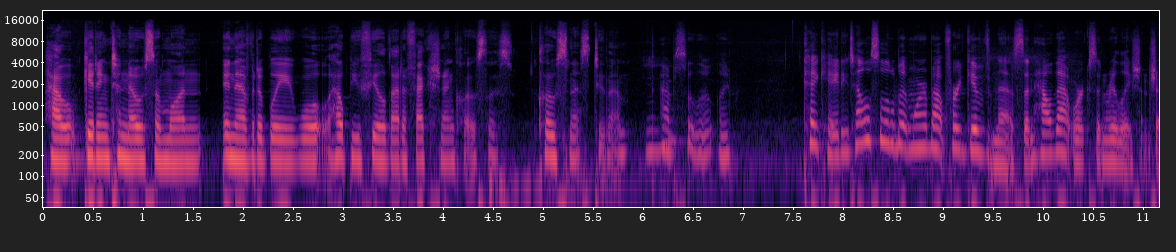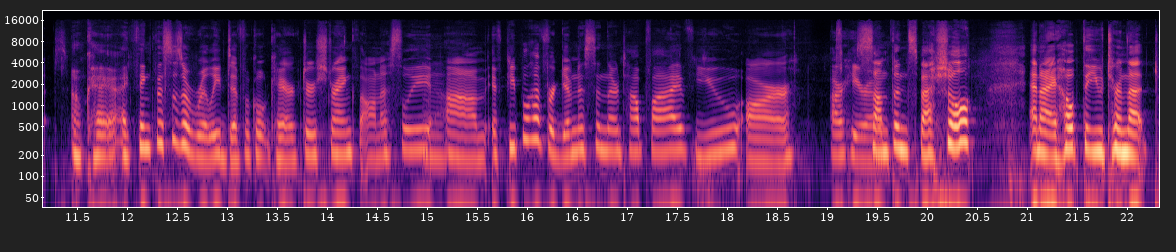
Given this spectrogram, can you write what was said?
how getting to know someone inevitably will help you feel that affection and closeness closeness to them. Mm-hmm. Absolutely. Okay, Katie, tell us a little bit more about forgiveness and how that works in relationships. Okay, I think this is a really difficult character strength, honestly. Um, if people have forgiveness in their top five, you are Our hero. something special. And I hope that you turn that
